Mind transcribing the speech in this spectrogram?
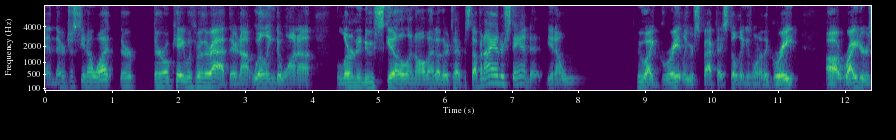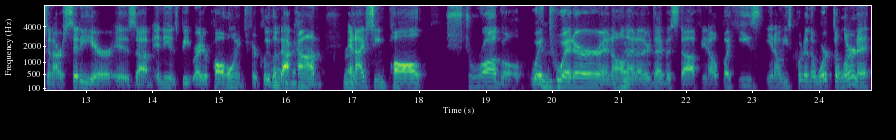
and they're just, you know what, they're, they're okay with where they're at. They're not willing to want to learn a new skill and all that other type of stuff. And I understand it, you know, who I greatly respect. I still think is one of the great uh, writers in our city here is um, Indians beat writer Paul Hoynes for Cleveland.com. Right. And I've seen Paul struggle with mm-hmm. Twitter and all right. that other type of stuff, you know, but he's, you know, he's put in the work to learn it.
